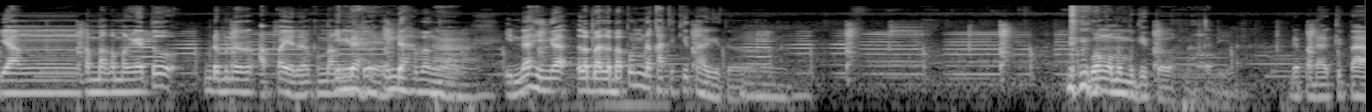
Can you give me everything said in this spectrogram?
yang kembang kembangnya itu bener-bener apa ya dalam kembangnya Indah itu ya? indah banget. Ah. indah hingga lebah-lebah pun mendekati kita gitu. Hmm. gua ngomong begitu. Nah ke dia. Daripada kita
